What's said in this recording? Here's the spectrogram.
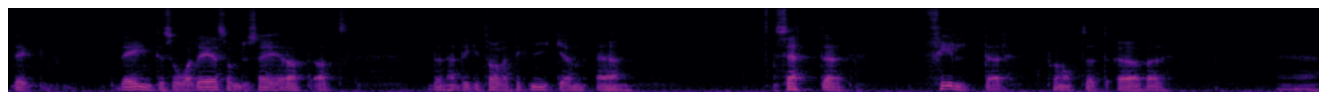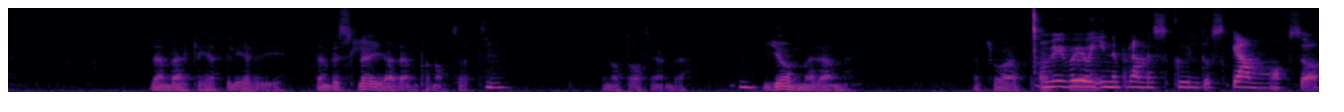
det, det är inte så. Det är som du säger att, att den här digitala tekniken eh, sätter filter på något sätt över eh, den verklighet vi lever i. Den beslöjar den på något sätt Mm. I något avseende. Mm. Gömmer den. Jag tror att... Och vi var ju eh, inne på det här med skuld och skam också.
